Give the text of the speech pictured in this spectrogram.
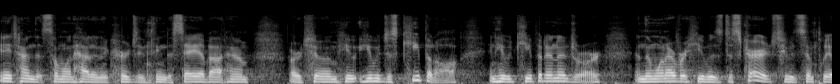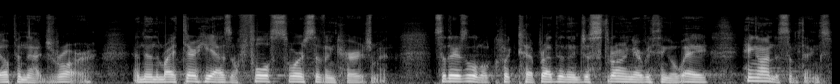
anytime that someone had an encouraging thing to say about him or to him, he, he would just keep it all and he would keep it in a drawer. And then, whenever he was discouraged, he would simply open that drawer. And then, right there, he has a full source of encouragement. So, there's a little quick tip rather than just throwing everything away, hang on to some things.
